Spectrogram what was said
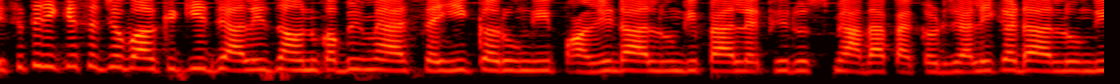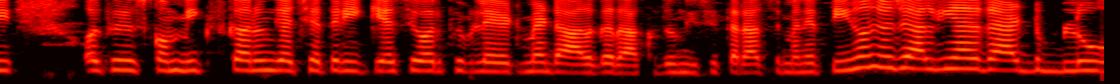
इसी तरीके से जो बाकी की जाली है, उनका भी मैं ऐसे ही करूँगी। पानी डालूँगी पहले, फिर उसमें आधा पैकेट जाली का डालूँगी और फिर उसको मिक्स करूँगी अच्छे तरीके से और फिर प्लेट में डाल कर रख दूँगी। इसी तरह से मैंने तीनों जो जालियाँ रेड ब्लू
